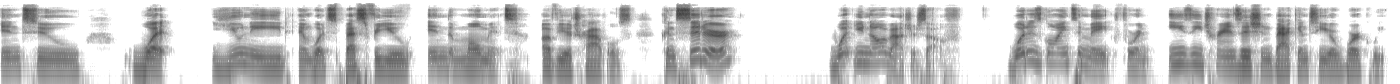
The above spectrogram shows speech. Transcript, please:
into what you need and what's best for you in the moment of your travels. Consider what you know about yourself. What is going to make for an easy transition back into your work week?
